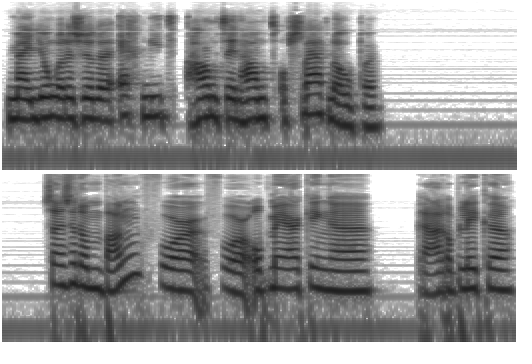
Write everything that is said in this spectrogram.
Mijn jongeren zullen echt niet hand in hand op straat lopen. Zijn ze dan bang voor, voor opmerkingen, rare blikken?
